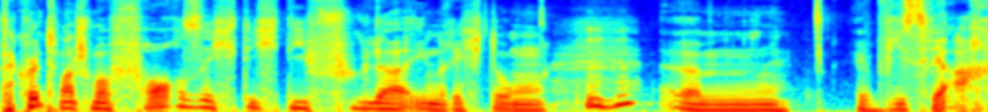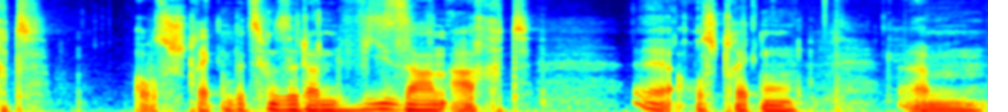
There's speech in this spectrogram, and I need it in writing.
da könnte man schon mal vorsichtig die Fühler in Richtung Mhm. ähm, vSphere 8 ausstrecken, beziehungsweise dann Visan 8 äh, ausstrecken. Ähm,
